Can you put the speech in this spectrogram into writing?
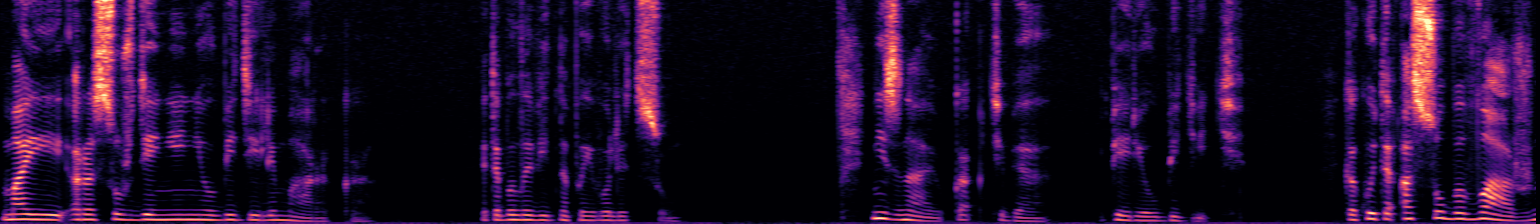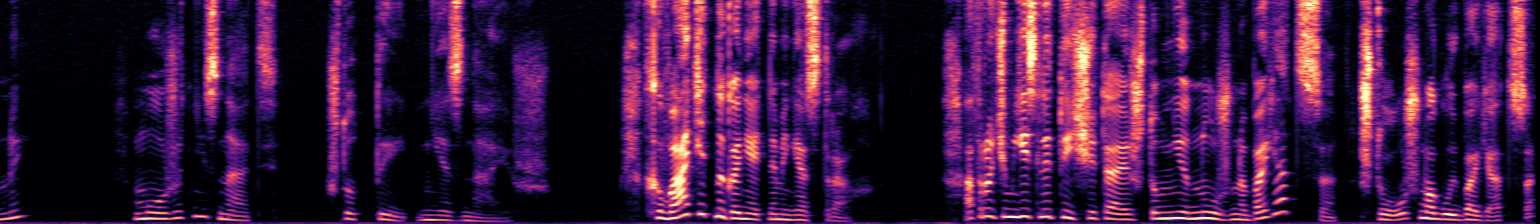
Мои рассуждения не убедили Марка. Это было видно по его лицу. Не знаю, как тебя переубедить. Какой-то особо важный может не знать, что ты не знаешь. Хватит нагонять на меня страх. А впрочем, если ты считаешь, что мне нужно бояться, что ж, могу и бояться.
